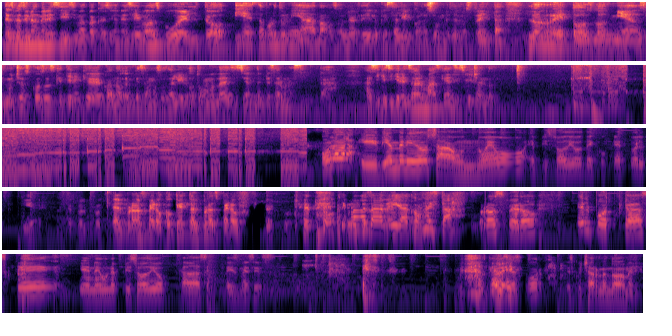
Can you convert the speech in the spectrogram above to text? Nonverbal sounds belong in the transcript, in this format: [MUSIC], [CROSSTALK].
Después de unas merecidísimas vacaciones hemos vuelto y esta oportunidad vamos a hablar de lo que es salir con los hombres en los 30, los retos, los miedos y muchas cosas que tienen que ver cuando empezamos a salir o tomamos la decisión de empezar una cita. Así que si quieren saber más, quédense escuchando. Hola y bienvenidos a un nuevo episodio de Coqueto el... El próspero, coqueto el próspero. coqueto. [LAUGHS] ¿Qué más, amiga? ¿Cómo está? Próspero, el podcast que tiene un episodio cada seis meses. Muchas [LAUGHS] gracias por escucharnos nuevamente.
